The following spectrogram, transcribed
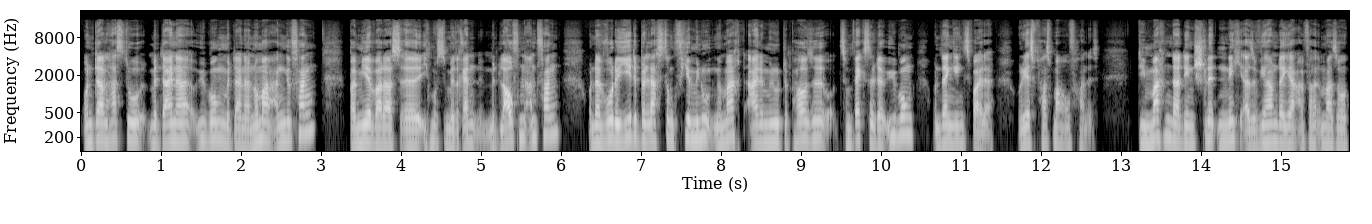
Und dann hast du mit deiner Übung, mit deiner Nummer angefangen. Bei mir war das, äh, ich musste mit Rennen, mit Laufen anfangen. Und dann wurde jede Belastung vier Minuten gemacht, eine Minute Pause zum Wechsel der Übung und dann ging's weiter. Und jetzt pass mal auf, Hannes. Die machen da den Schlitten nicht. Also wir haben da ja einfach immer so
